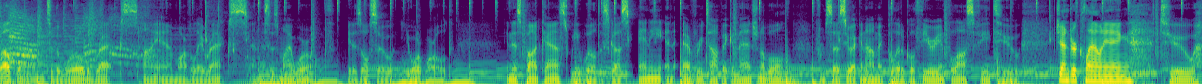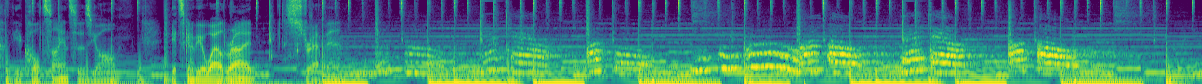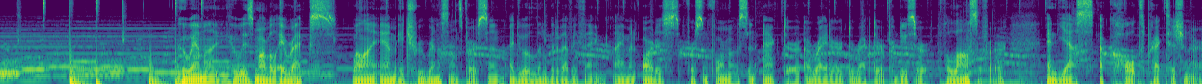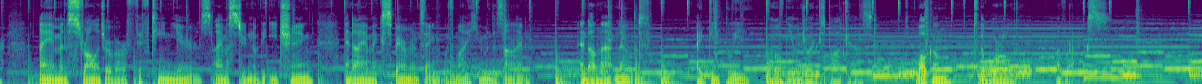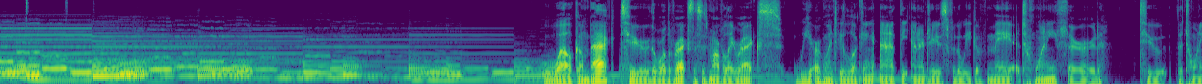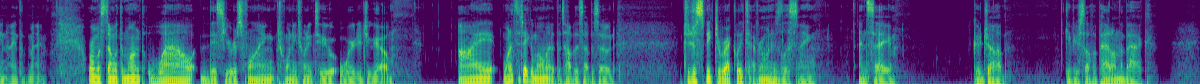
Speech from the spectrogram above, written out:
Welcome to the world of Rex. I am Marvel A. Rex, and this is my world. It is also your world. In this podcast, we will discuss any and every topic imaginable, from socioeconomic political theory and philosophy to gender clowning to the occult sciences, y'all. It's going to be a wild ride. Strap in. Is Marvel A. Rex? Well, I am a true Renaissance person. I do a little bit of everything. I am an artist, first and foremost, an actor, a writer, director, producer, philosopher, and yes, occult practitioner. I am an astrologer of over 15 years. I am a student of the I Ching, and I am experimenting with my human design. And on that note, I deeply hope you enjoy this podcast. Welcome to the world of Rex. Welcome back to the world of Rex. This is Marvel A. Rex. We are going to be looking at the energies for the week of May 23rd to the 29th of May. We're almost done with the month. Wow, this year is flying. 2022, where did you go? I wanted to take a moment at the top of this episode to just speak directly to everyone who's listening and say, good job. Give yourself a pat on the back.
